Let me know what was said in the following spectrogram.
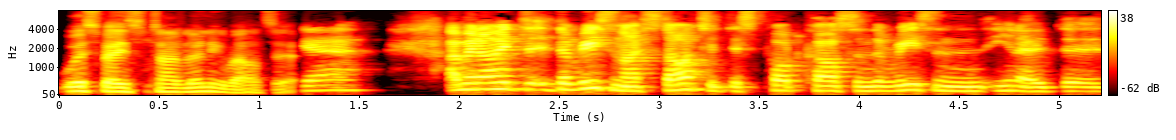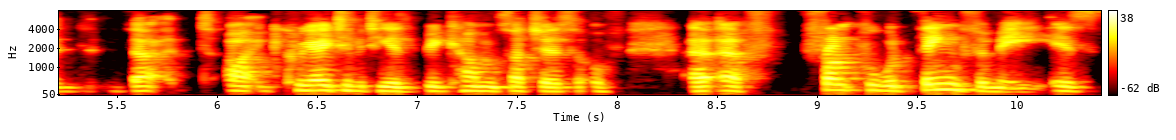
we're spending some time learning about it. Yeah, I mean, I the reason I started this podcast and the reason you know the, that uh, creativity has become such a sort of a, a, front forward thing for me is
